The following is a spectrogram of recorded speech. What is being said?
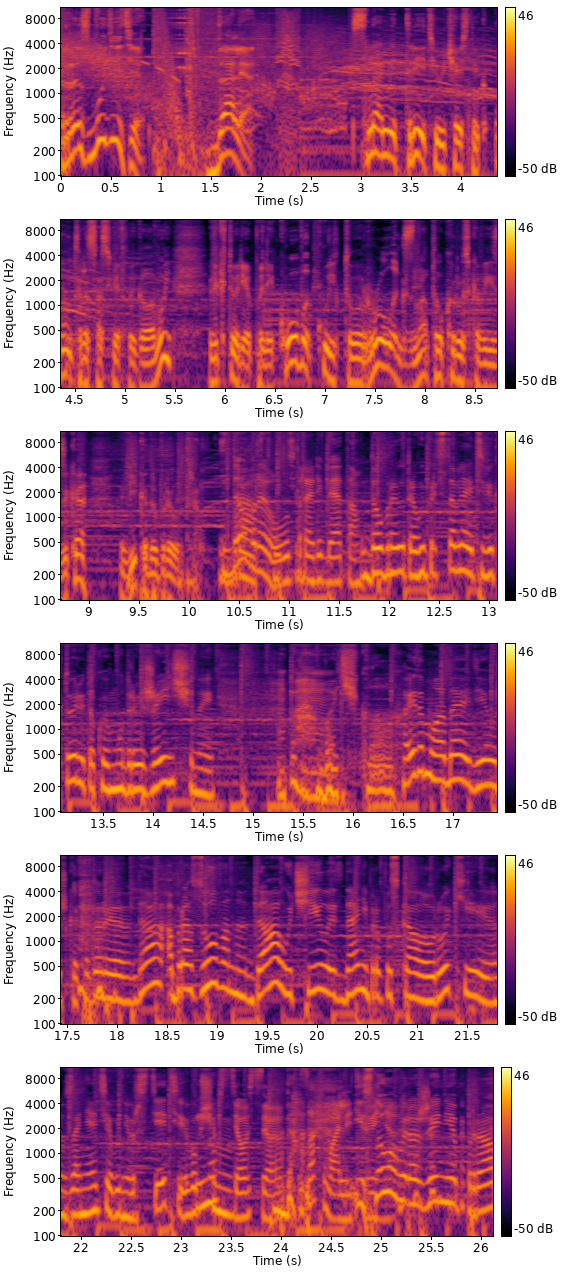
Разбудите! Далее! С нами третий участник «Утро со светлой головой» Виктория Полякова, культуролог, знаток русского языка. Вика, доброе утро. Доброе утро, ребята. Доброе утро. Вы представляете Викторию такой мудрой женщиной в очках. А это молодая девушка, которая, да, образована, да, училась, да, не пропускала уроки, занятия в университете. В общем, ну все, все, да. захвалите и снова меня. выражение про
